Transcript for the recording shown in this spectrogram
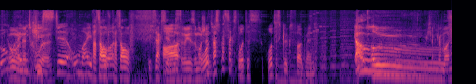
Oh, eine eine Truhe. Kiste, oh mein Pass auf, pass auf. Ich sag's dir, Ah, mysteriöse Muscheln. rot. Was, was sagst du? Rotes, rotes Glücksfragment. Oh, ich hab gewonnen.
